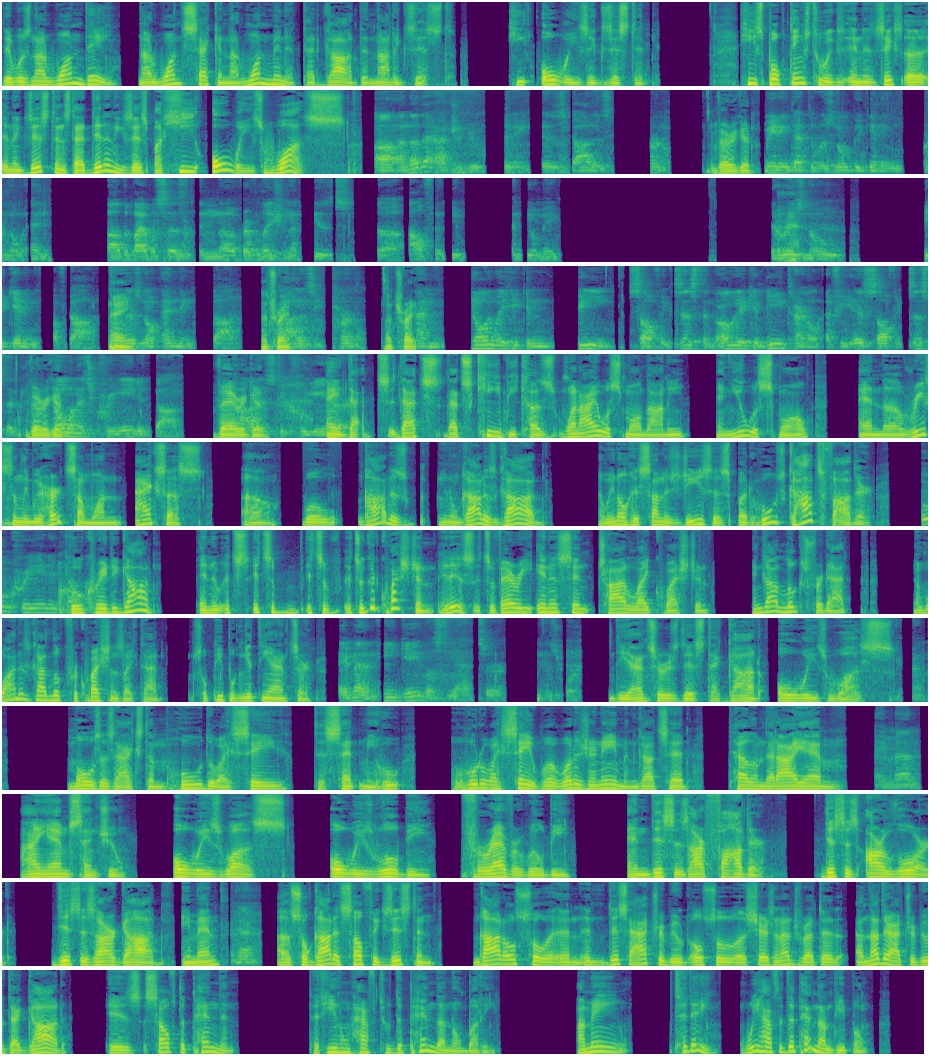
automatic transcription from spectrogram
there was not one day, not one second, not one minute that God did not exist. He always existed. He spoke things to ex- in, exist, uh, in existence that didn't exist, but He always was. Uh, another attribute is God is eternal. Very good. meaning that there was no beginning or no end. Uh, the Bible says in uh, Revelation that He is the Alpha and the Omega. There is no beginning of God. Hey. There's no ending of God. That's right. God is eternal, That's right. and the only way He can be self-existent, only He can be eternal, if He is self-existent. Very good. No one has created God. Very God good. Hey, that's that's that's key because when I was small, Donnie, and you was small, And uh, recently, we heard someone ask us, uh, "Well, God is, you know, God is God, and we know His Son is Jesus, but who's God's Father? Who created God? Who created God?" And it's it's a it's a it's a good question. It is. It's a very innocent, childlike question, and God looks for that. And why does God look for questions like that? So people can get the answer. Amen. He gave us the answer in his word. The answer is this: that God always was. Amen. Moses asked him, "Who do I say that sent me? Who, who do I say? What, what is your name?" And God said, "Tell him that I am. Amen. I am sent you. Always was, always will be, forever will be. And this is our Father. This is our Lord. This is our God. Amen." Amen. Uh, so God is self-existent. God also, and, and this attribute also uh, shares an attribute that another attribute that God is self-dependent, that He don't have to depend on nobody. I mean, today we have to depend on people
